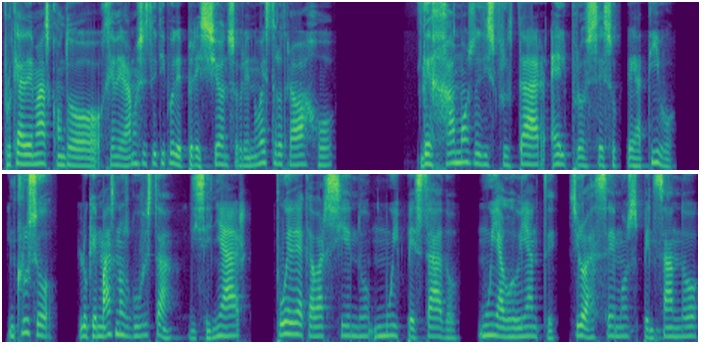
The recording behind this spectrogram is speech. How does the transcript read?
Porque además cuando generamos este tipo de presión sobre nuestro trabajo, dejamos de disfrutar el proceso creativo. Incluso lo que más nos gusta, diseñar, puede acabar siendo muy pesado, muy agobiante, si lo hacemos pensando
